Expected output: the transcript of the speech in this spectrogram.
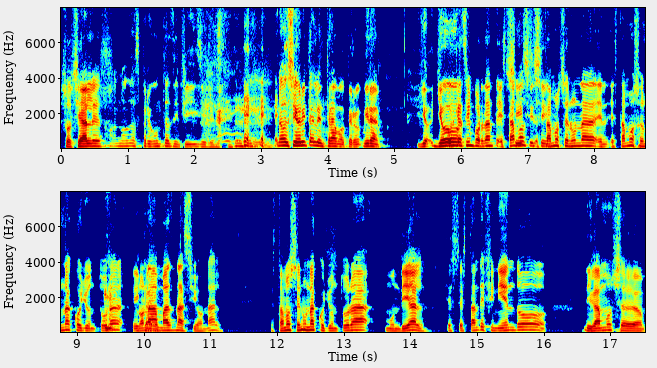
sociales. No, no das preguntas difíciles. no, sí, ahorita le entramos, pero mira, yo, yo Porque es importante. Estamos, sí, sí. estamos, en una, en- estamos en una coyuntura no claro. nada más nacional. Estamos en una coyuntura mundial. Se están definiendo, digamos, eh,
